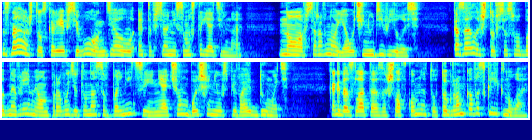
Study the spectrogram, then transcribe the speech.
Знаю, что, скорее всего, он делал это все не самостоятельно. Но все равно я очень удивилась. Казалось, что все свободное время он проводит у нас в больнице и ни о чем больше не успевает думать. Когда Злата зашла в комнату, то громко воскликнула.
